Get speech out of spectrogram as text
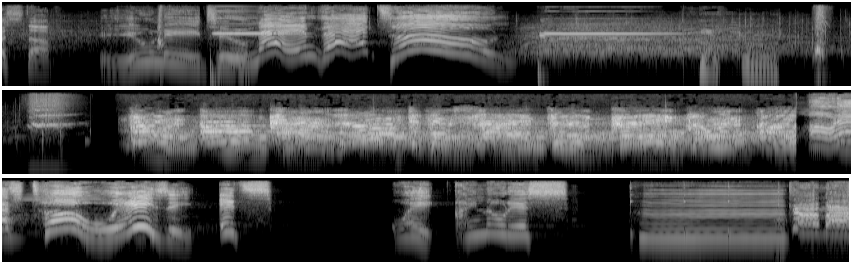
First up, you need to. Name that tune! Oh, that's too easy. It's. Wait, I know this. Hmm. Come on!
